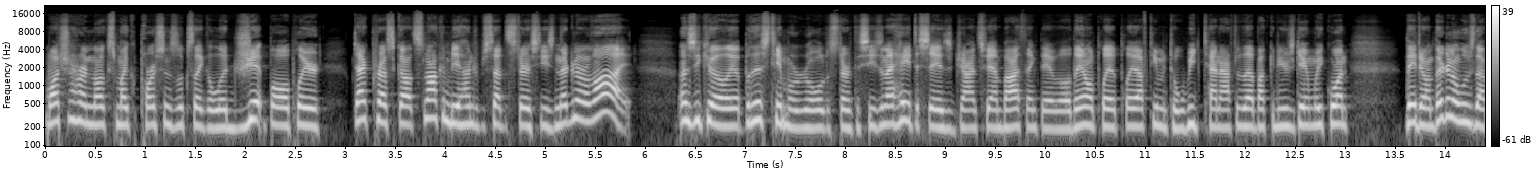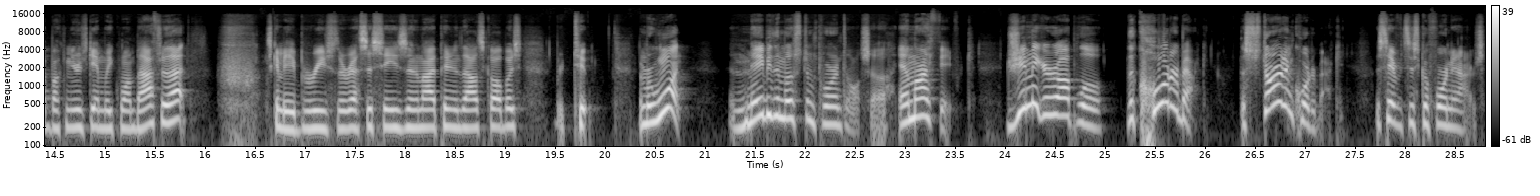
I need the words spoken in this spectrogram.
I'm watching Hard Knocks. Micah Parsons looks like a legit ball player. Dak Prescott's not going to be 100% to start of the season. They're going to rely on Ezekiel Elliott, but this team will roll to start the season. I hate to say as a Giants fan, but I think they will. They don't play a playoff team until week 10 after that Buccaneers game week one. They don't. They're going to lose that Buccaneers game week one, but after that, it's going to be a breeze for the rest of the season, in my opinion, the Dallas Cowboys. Number two. Number one, and maybe the most important also, and my favorite, Jimmy Garoppolo, the quarterback, the starting quarterback, the San Francisco 49ers,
